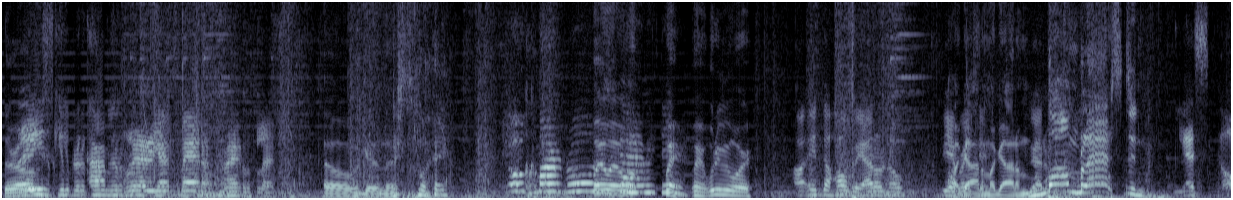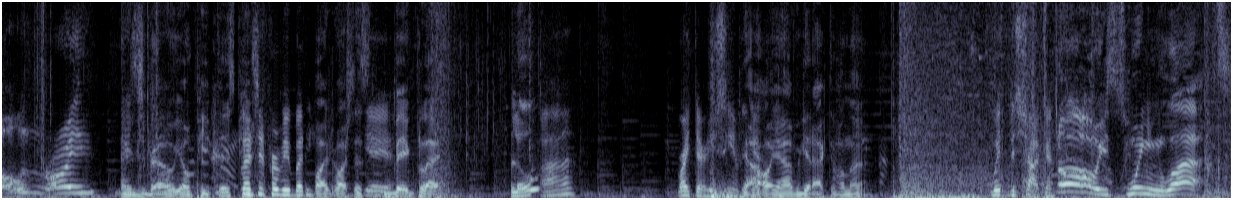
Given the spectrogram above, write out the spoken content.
They're all, please keep the comms clear, young man. I'm trying to clutch. Oh, get in there this way. Oh, come on, bro. Wait, wait, wait, right wait, there. What do you mean where? Uh, in the hallway. I don't know. Yeah, oh, I right got him. I got him. You got him. Bomb blasted. Let's go, Roy. Thanks, bro. Yo, peep this. Peep. Clutch it for me, buddy. Watch, watch this. Yeah, yeah. Big play. Hello? Uh, right there. You see him? Yeah. Oh yeah. We get active on that. With the shotgun. Oh, he's swinging left.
